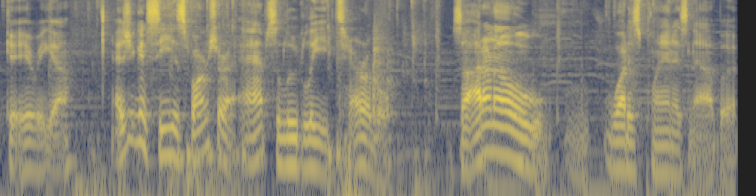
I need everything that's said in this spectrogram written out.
Okay, here we go. As you can see, his farms are absolutely terrible. So I don't know what his plan is now, but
